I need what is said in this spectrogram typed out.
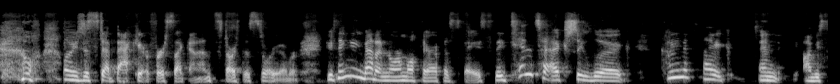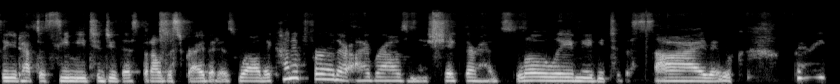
let me just step back here for a second and start this story over. If you're thinking about a normal therapist face, they tend to actually look kind of like, and obviously you'd have to see me to do this, but I'll describe it as well. They kind of furrow their eyebrows and they shake their head slowly, maybe to the side. They look very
